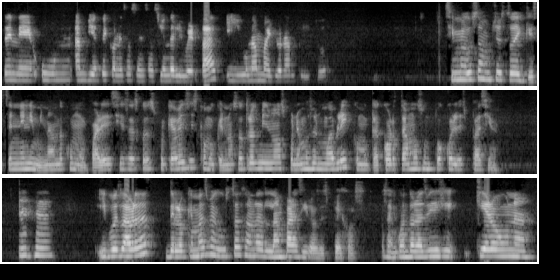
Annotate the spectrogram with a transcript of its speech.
tener un ambiente con esa sensación de libertad y una mayor amplitud. Sí, me gusta mucho esto de que estén eliminando como paredes y esas cosas, porque a veces como que nosotros mismos ponemos un mueble y como que acortamos un poco el espacio. Y pues la verdad, de lo que más me gusta son las lámparas y los espejos. O sea, en cuanto las vi dije, quiero una.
